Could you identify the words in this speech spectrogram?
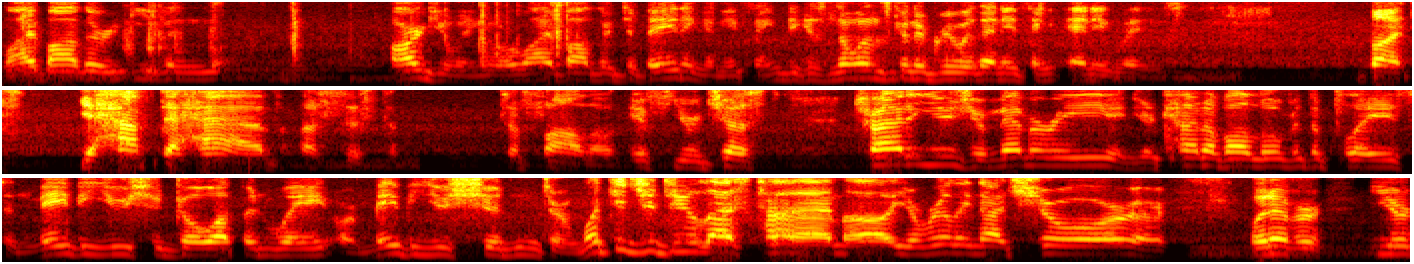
Why bother even arguing or why bother debating anything because no one's going to agree with anything anyways. But you have to have a system to follow. If you're just trying to use your memory and you're kind of all over the place and maybe you should go up and wait or maybe you shouldn't or what did you do last time? Oh, you're really not sure or whatever, you're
